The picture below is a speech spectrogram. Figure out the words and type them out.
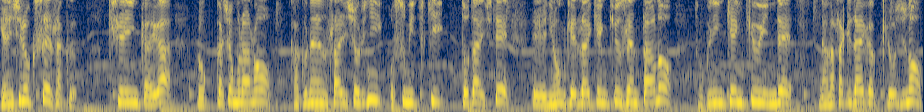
原子力政策規制委員会が六ヶ所村の核燃再処理にお墨付きと題して、えー、日本経済研究センターの特任研究員で長崎大学教授の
